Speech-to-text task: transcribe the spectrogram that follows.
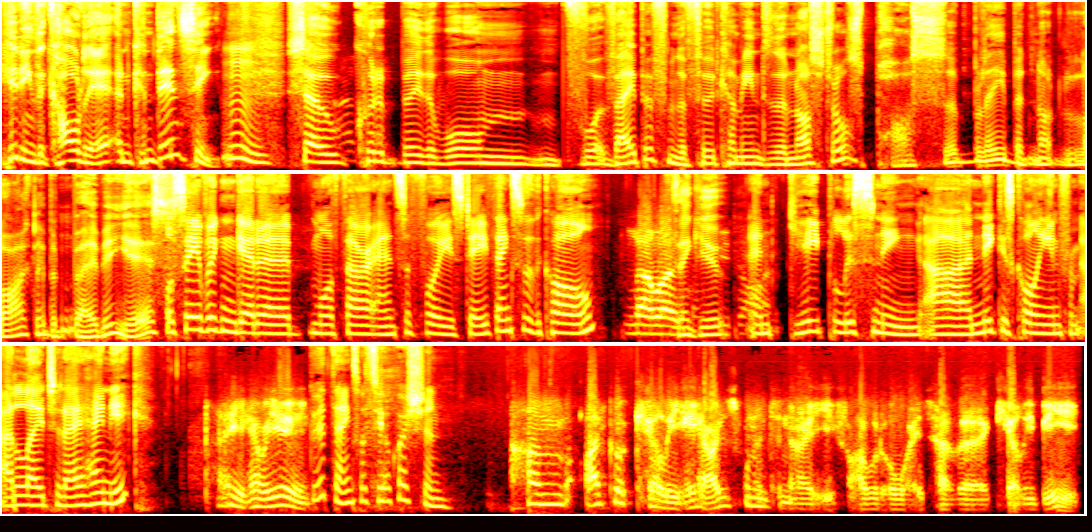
hitting the cold air and condensing. So could it be the warm vapor from the food coming into the nostrils? Possibly, but not likely, but maybe, yes. We'll see if we can get a more thorough answer for you, Steve. Thanks for the call. No worries. Thank you. for. And keep listening. Uh, Nick is calling in from Adelaide today. Hey, Nick. Hey, how are you? Good, thanks. What's your question? Um, I've got curly hair. I just wanted to know if I would always have a curly beard.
